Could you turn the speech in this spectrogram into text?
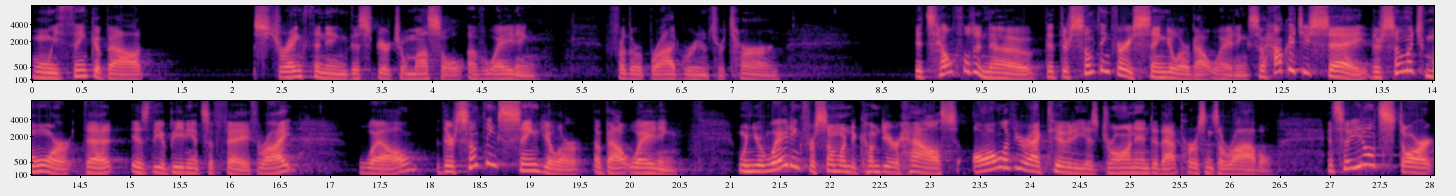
when we think about strengthening this spiritual muscle of waiting for the bridegroom's return, it's helpful to know that there's something very singular about waiting. So, how could you say there's so much more that is the obedience of faith, right? Well, there's something singular about waiting. When you're waiting for someone to come to your house, all of your activity is drawn into that person's arrival. And so you don't start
